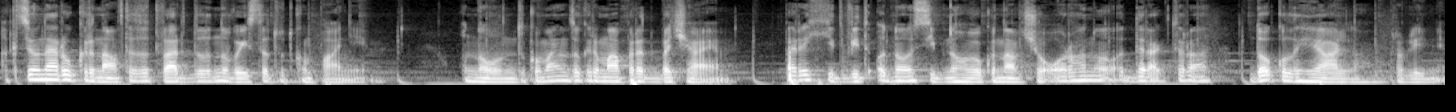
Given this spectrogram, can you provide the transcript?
Акціонери Укрнафти затвердили новий статут компанії. Оновлений документ, зокрема, передбачає перехід від одноосібного виконавчого органу директора до колегіального управління,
